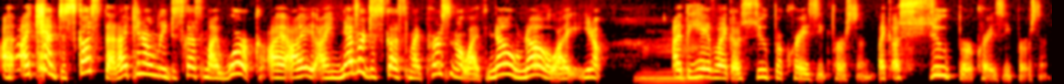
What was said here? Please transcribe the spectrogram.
I, I can't discuss that. I can only discuss my work. I, I, I never discuss my personal life. No, no, I, you know, mm. I behave like a super crazy person, like a super crazy person.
